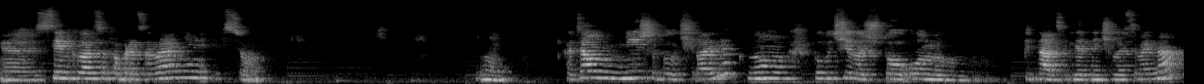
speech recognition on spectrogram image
э, 7 классов образования и все. Ну, хотя он умнейший был человек, но получилось, что он в 15 лет началась война,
